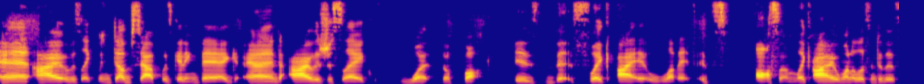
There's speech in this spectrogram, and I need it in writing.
And I it was like when dubstep was getting big, and I was just like, what the fuck is this? Like, I love it. It's awesome. Like, I want to listen to this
